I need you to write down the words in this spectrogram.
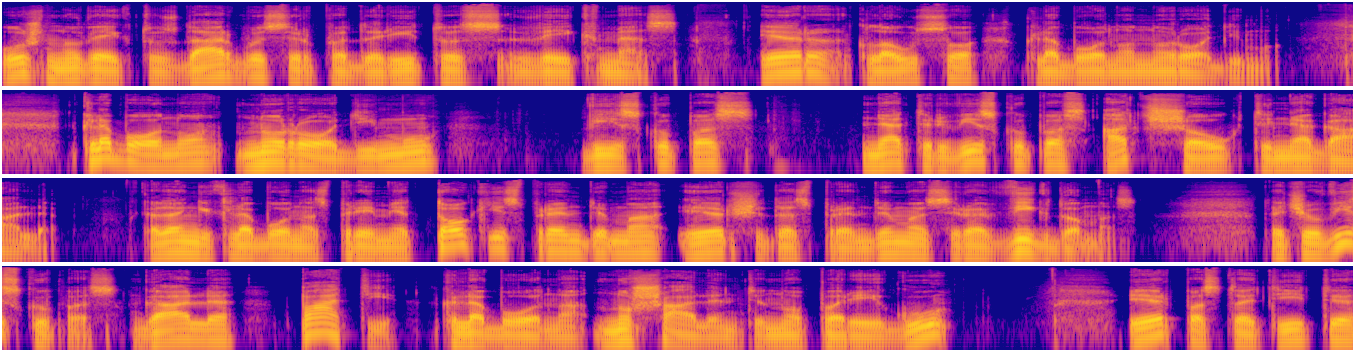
už nuveiktus darbus ir padarytus veikmes. Ir klauso klebono nurodymų klebono nurodymų vyskupas, net ir vyskupas atšaukti negali. Kadangi klebonas prieimė tokį sprendimą ir šitas sprendimas yra vykdomas. Tačiau vyskupas gali patį kleboną nušalinti nuo pareigų ir pastatyti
